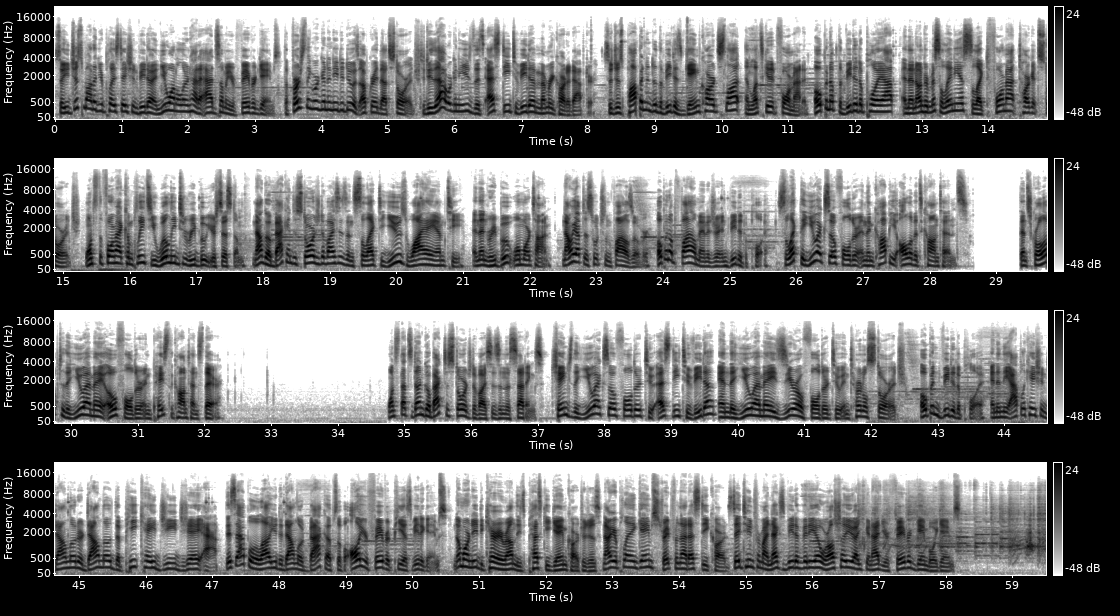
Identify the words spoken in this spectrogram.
So you just modded your PlayStation Vita and you want to learn how to add some of your favorite games. The first thing we're going to need to do is upgrade that storage. To do that, we're going to use this SD2Vita memory card adapter. So just pop it into the Vita's game card slot and let's get it formatted. Open up the Vita Deploy app and then under miscellaneous, select format target storage. Once the format completes, you will need to reboot your system. Now go back into storage devices and select use YAMT and then reboot one more time. Now we have to switch some files over. Open up File Manager in Vita Deploy. Select the UX0 folder and then copy all of its contents. Then scroll up to the UMA0 folder and paste the contents there. Once that's done, go back to storage devices in the settings. Change the UX0 folder to SD2Vita and the UMA0 folder to internal storage. Open Vita Deploy, and in the application downloader, download the PKGJ app. This app will allow you to download backups of all your favorite PS Vita games. No more need to carry around these pesky game cartridges. Now you're playing games straight from that SD card. Stay tuned for my next Vita video where I'll show you how you can add your favorite Game Boy games.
